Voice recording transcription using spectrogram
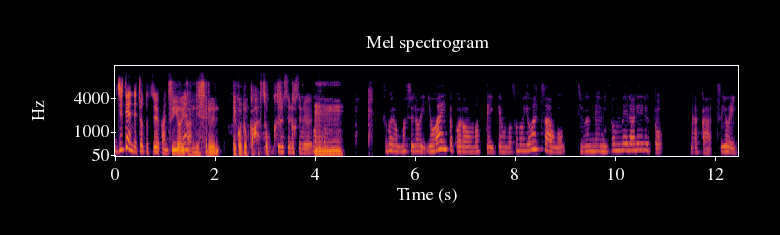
時点でちょっと強い感じ、強い感じするってことか。そうか。するするする。うーん。すごい面白い弱いところを持っていてもその弱さを自分で認められるとなんか強いっ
